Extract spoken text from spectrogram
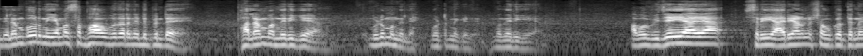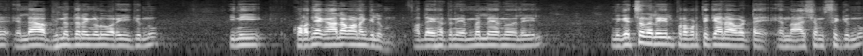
നിലമ്പൂർ നിയമസഭാ ഉപതെരഞ്ഞെടുപ്പിന്റെ ഫലം വന്നിരിക്കുകയാണ്. മുഴുവൻ വന്നില്ലേ വോട്ടിന് കീഴിൽ വന്നിരിക്കുകയാണ്. അപ്പോൾ വിജയിയായ ശ്രീ ആര്യാടൻ ഷൗക്കത്തിന് എല്ലാ അഭിനന്ദനങ്ങളും അറിയിക്കുന്നു. ഇനി കുറഞ്ഞ കാലമാണെങ്കിലും അദ്ദേഹത്തിന് എം എൽ എ എന്ന നിലയിൽ മികച്ച നിലയിൽ പ്രവർത്തിക്കാനാവട്ടെ എന്ന് ആശംസിക്കുന്നു.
